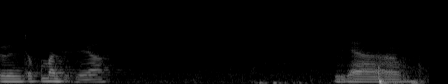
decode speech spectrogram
술은 조금만 드세요. 안녕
